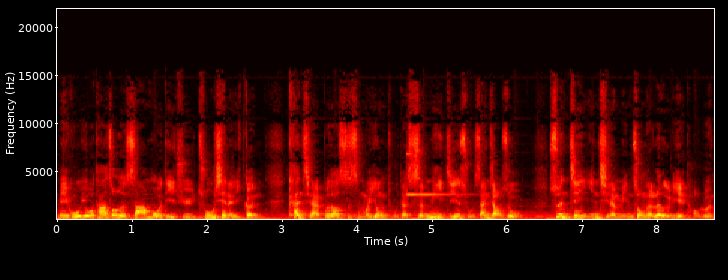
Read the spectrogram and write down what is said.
美国犹他州的沙漠地区出现了一根看起来不知道是什么用途的神秘金属三角柱，瞬间引起了民众的热烈讨论。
